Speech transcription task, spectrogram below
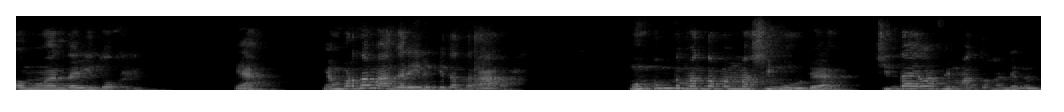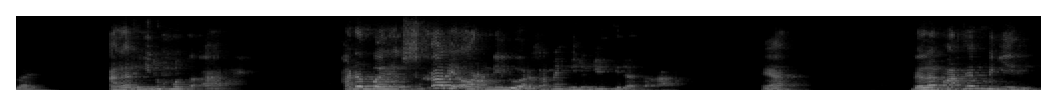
omongan dari Tuhan? Ya, yang pertama agar hidup kita terarah. Mumpung teman-teman masih muda, cintailah firman Tuhan dengan baik agar hidupmu terarah. Ada banyak sekali orang di luar sana yang hidupnya tidak terarah. Ya, dalam artian begini,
